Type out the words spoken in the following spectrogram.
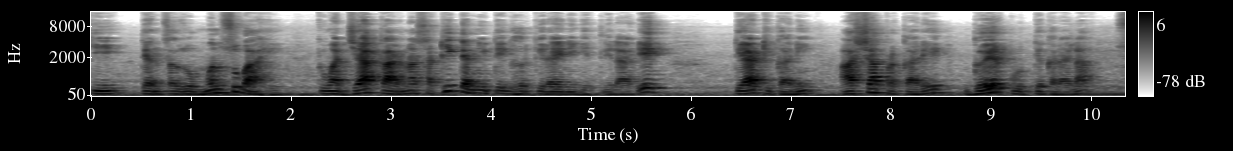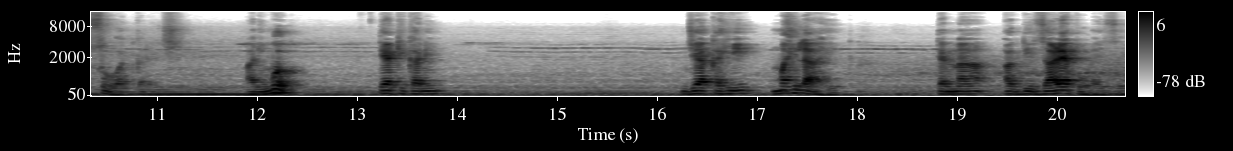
की त्यांचा जो मनसुबा आहे किंवा ज्या कारणासाठी त्यांनी ते घर किरायाने घेतलेलं आहे त्या ठिकाणी अशा प्रकारे गैरकृत्य करायला सुरुवात करायची. आणि मग त्या ठिकाणी ज्या काही महिला आहेत त्यांना अगदी जाळ्यात ओढायचं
